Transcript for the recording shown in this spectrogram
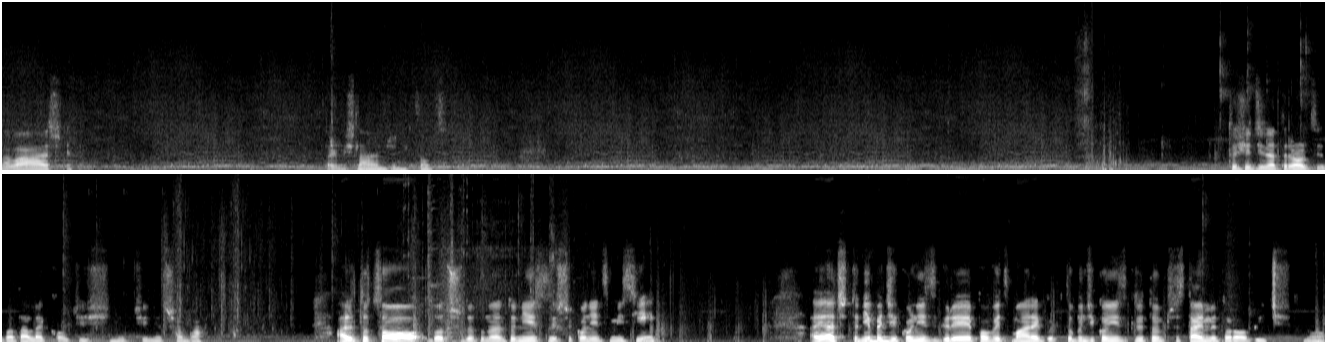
No właśnie. Tak myślałem, że niechcący. To siedzi na tyrolce, chyba daleko, gdzieś nie, gdzie nie trzeba. Ale to co, dotrze do tunelu, to nie jest jeszcze koniec misji? A ja, czy to nie będzie koniec gry? Powiedz Marek, bo jak to będzie koniec gry, to przestajmy to robić. No.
